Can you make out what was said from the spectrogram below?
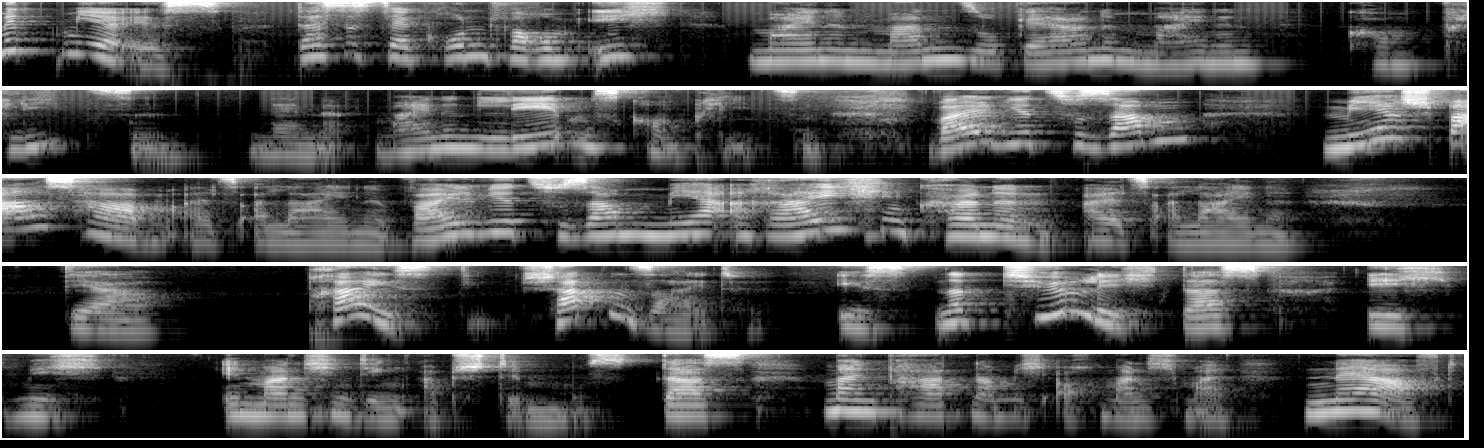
mit mir ist. Das ist der Grund, warum ich meinen Mann so gerne meinen Komplizen nenne, meinen Lebenskomplizen, weil wir zusammen mehr Spaß haben als alleine, weil wir zusammen mehr erreichen können als alleine. Der Preis, die Schattenseite ist natürlich, dass ich mich in manchen Dingen abstimmen muss, dass mein Partner mich auch manchmal nervt,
